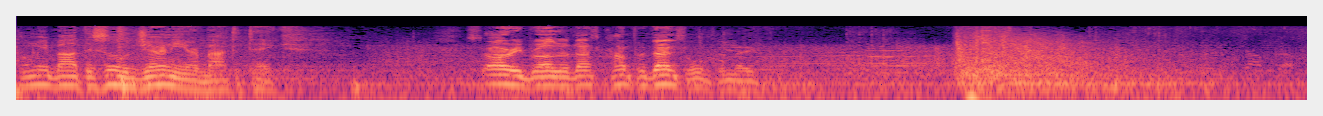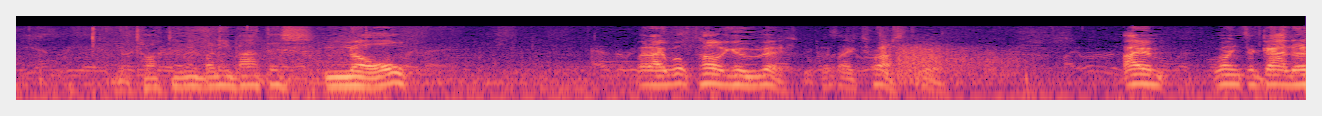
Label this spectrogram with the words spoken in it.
Tell me about this little journey you're about to take. Sorry, brother. That's confidential information. You talk to anybody about this? No. But I will tell you this because I trust you. I am going to gather.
